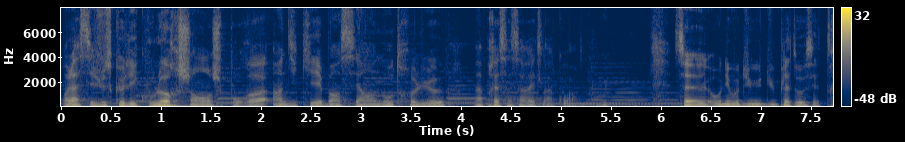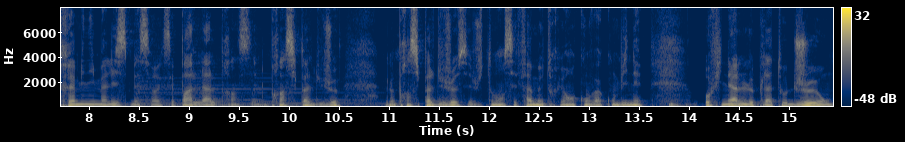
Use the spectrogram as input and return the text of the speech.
Voilà, c'est juste que les couleurs changent pour euh, indiquer ben c'est un autre lieu. Mais après ça s'arrête là quoi. Au niveau du, du plateau, c'est très minimaliste, mais c'est vrai que c'est pas là le, princi- le principal du jeu. Le principal du jeu, c'est justement ces fameux truands qu'on va combiner. Au final, le plateau de jeu, on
